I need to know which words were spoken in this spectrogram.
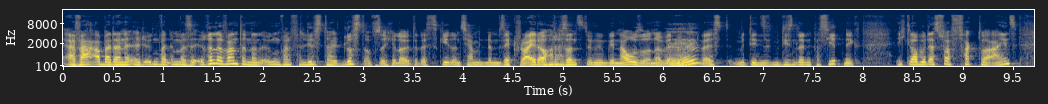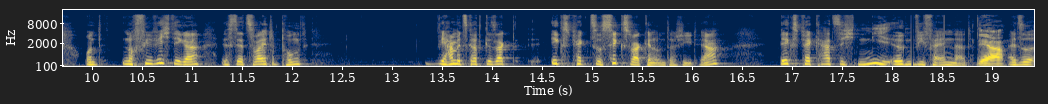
er war aber dann halt irgendwann immer sehr irrelevant und dann irgendwann verlierst du halt Lust auf solche Leute. Das geht uns ja mit einem Zack Ryder oder sonst irgendwie genauso, ne? Wenn mhm. du halt weißt, mit, den, mit diesen Leuten passiert nichts. Ich glaube, das war Faktor 1. Und noch viel wichtiger ist der zweite Punkt. Wir haben jetzt gerade gesagt, X-Pack zu Six war kein Unterschied, ja? X-Pac hat sich nie irgendwie verändert. Ja. Also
